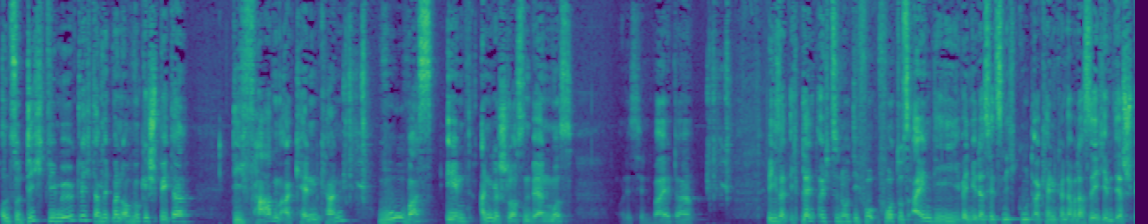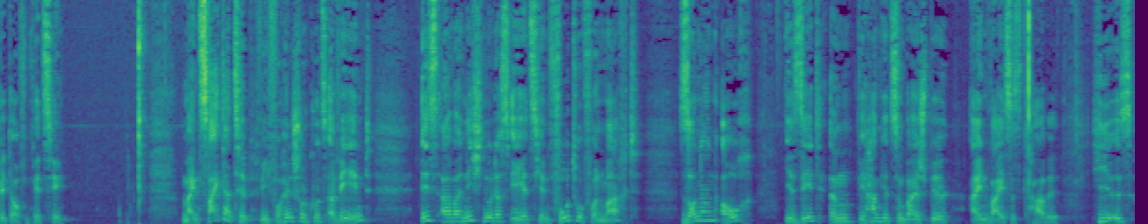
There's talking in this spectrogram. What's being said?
und so dicht wie möglich, damit man auch wirklich später die Farben erkennen kann, wo was eben angeschlossen werden muss. Ein bisschen weiter. Wie gesagt, ich blende euch zur Not die Fotos ein, die, wenn ihr das jetzt nicht gut erkennen könnt, aber das sehe ich eben erst später auf dem PC. Mein zweiter Tipp, wie vorhin schon kurz erwähnt, ist aber nicht nur, dass ihr jetzt hier ein Foto von macht, sondern auch, ihr seht, ähm, wir haben hier zum Beispiel ein weißes Kabel. Hier ist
